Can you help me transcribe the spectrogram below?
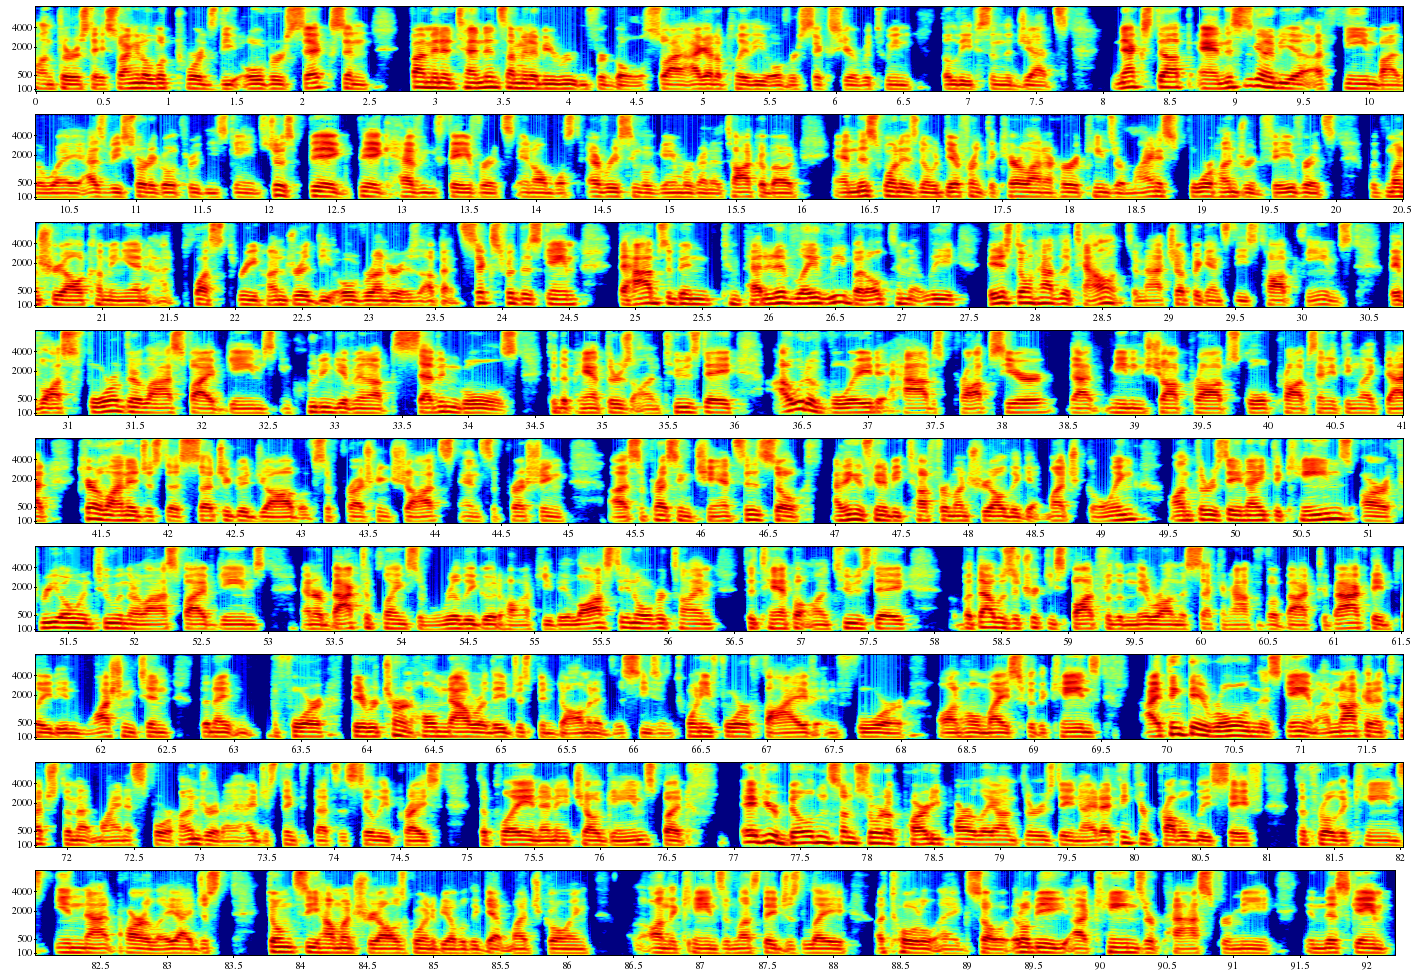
on Thursday. So I'm going to look towards the over six. And if I'm in attendance, I'm going to be rooting for goals. So I, I got to play the over six here between the Leafs and the Jets. Next up, and this is going to be a, theme, by the way, as we sort of go through these games, just big, big, heavy favorites in almost every single game we're going to talk about. And this one is no different. The Carolina Hurricanes are minus 400 favorites, with Montreal coming in at plus 300. The over under is up at six for this game. The Habs have been competitive lately, but ultimately, they just don't have the talent to match up against these top teams. They've lost four of their last five games, including giving up seven goals to the Panthers on Tuesday. I would avoid Habs props props here, that meaning shot props, goal props, anything like that. Carolina just does such a good job of suppressing shots and suppressing uh, suppressing chances. So I think it's going to be tough for Montreal to get much going on Thursday night. The Canes are 3 0 2 in their last five games and are back to playing some really good hockey. They lost in overtime to Tampa on Tuesday but that was a tricky spot for them. They were on the second half of a back to back. They'd played in Washington the night before. They return home now where they've just been dominant this season 24, 5, and 4 on home ice for the Canes. I think they roll in this game. I'm not going to touch them at minus 400. I, I, just think that that's a silly price to play in NHL games. But if you're building some sort of party parlay on Thursday night, I think you're probably safe to throw the Canes in that parlay. I just don't see how Montreal is going to be able to get much going on the Canes unless they just lay a total egg. So it'll be uh, Canes or pass for me in this game.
